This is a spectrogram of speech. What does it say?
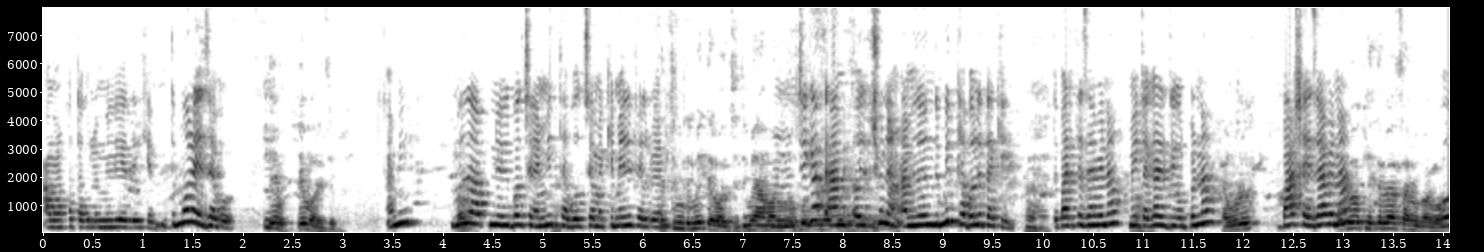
আমার কথাগুলো মিলিয়ে দেখেন। তো মরে যাব। কে মরে যাবে? আমি? বুঝলে আপনি বলছেন আমি মিথ্যা বলছি আমাকে মেরে ফেলবেন তুমি তো মিথ্যে বলছো তুমি আমার ঠিক আছে আমি শুনেন আমি যদি মিথ্যা বলে থাকি হ্যাঁ। তো বাড়িতে যাবে না? মেয়েটা গাড়ি দিয়ে উঠবে না? বাসায় যাবে না? খেতে আমি করব ও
